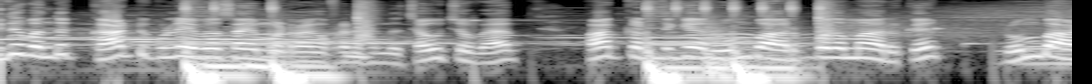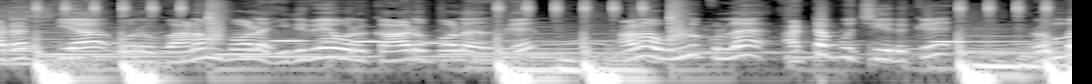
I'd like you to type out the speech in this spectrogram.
இது வந்து காட்டுக்குள்ளே விவசாயம் பண்றாங்க ஃப்ரெண்ட்ஸ் இந்த சவுச்சவை பார்க்கறதுக்கே ரொம்ப அற்புதமா இருக்கு. ரொம்ப அடர்த்தியா ஒரு வனம் போல இதுவே ஒரு காடு போல இருக்கு. ஆனா உள்ளுக்குள்ள அட்டைப்பூச்சி இருக்கு. ரொம்ப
